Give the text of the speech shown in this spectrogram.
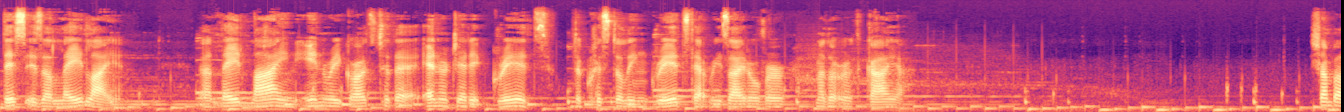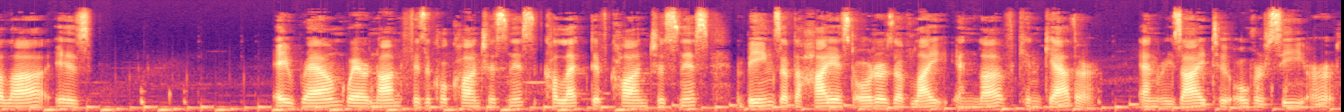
this is a ley line, a ley line in regards to the energetic grids, the crystalline grids that reside over Mother Earth Gaia. Shambhala is a realm where non physical consciousness, collective consciousness, beings of the highest orders of light and love can gather and reside to oversee Earth.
